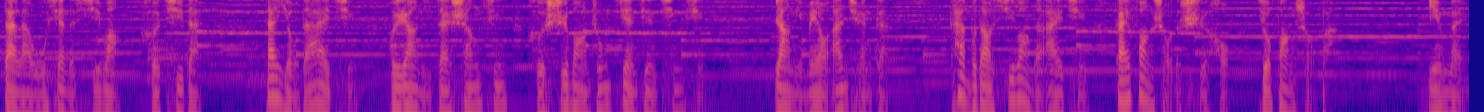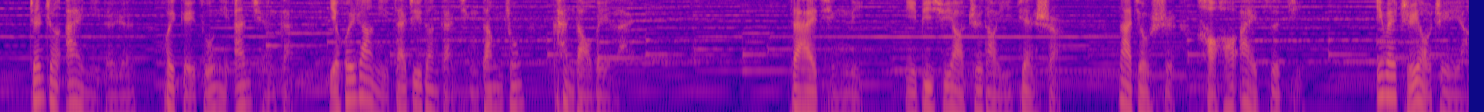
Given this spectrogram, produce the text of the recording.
带来无限的希望和期待，但有的爱情会让你在伤心和失望中渐渐清醒，让你没有安全感，看不到希望的爱情，该放手的时候就放手吧，因为真正爱你的人会给足你安全感。也会让你在这段感情当中看到未来。在爱情里，你必须要知道一件事儿，那就是好好爱自己，因为只有这样，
